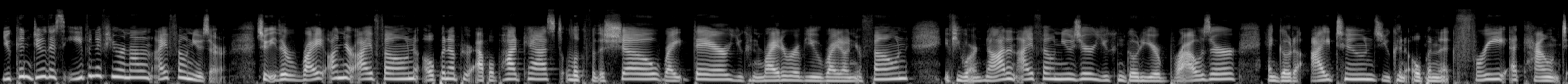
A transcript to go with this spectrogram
You can do this even if you're not an iPhone user. So either write on your iPhone, open up your Apple Podcast, look for the show right there. You can write a review right on your phone. If you are not an iPhone user, you can go to your browser and go to iTunes. You can open a free account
